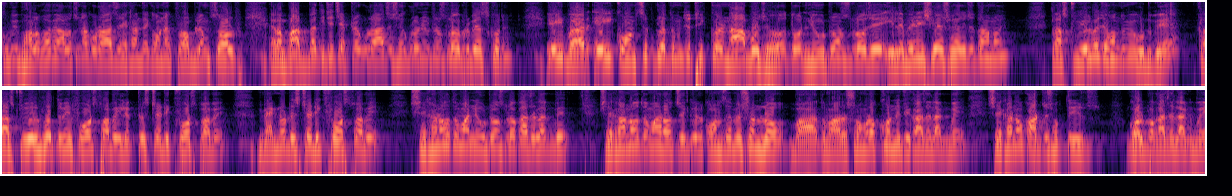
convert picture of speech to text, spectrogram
খুবই ভালোভাবে আলোচনা করা আছে, এখান থেকে অনেক প্রবলেম সলভ এবং বাদবাকি যে চ্যাপ্টারগুলো আছে সেগুলো নিউটনস ল উপর বেস করে। এইবার এই কনসেপ্টগুলো তুমি যদি ঠিক করে না বোঝো, তো নিউটনস ল যে ইলেভেনই শেষ হয়ে গেছে তা নয়। ক্লাস টুয়েলভে যখন তুমি উঠবে ক্লাস টুয়েলভেও তুমি ফোর্স পাবে ইলেকট্রোস্ট্যাটিক ফোর্স পাবে ম্যাগনেটোস্ট্যাটিক ফোর্স পাবে, সেখানেও তোমার নিউটনস ল কাজে লাগবে। সেখানেও তোমার হচ্ছে কি কনজারভেশন ল বা তোমার সংরক্ষণ নীতি কাজে লাগবে। সেখানেও কার্যশক্তির গল্প কাজে লাগবে।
